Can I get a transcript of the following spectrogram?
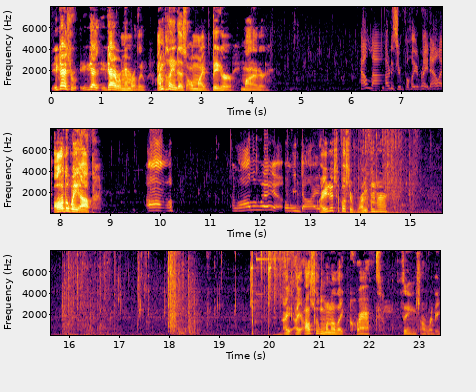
You guys, you guys, you gotta remember, Lou. I'm playing this on my bigger monitor, How loud is your volume right now? I'm all the way up. Oh. I'm all the way up when we died. Are you just supposed to run from her? I I also want to like craft things already.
